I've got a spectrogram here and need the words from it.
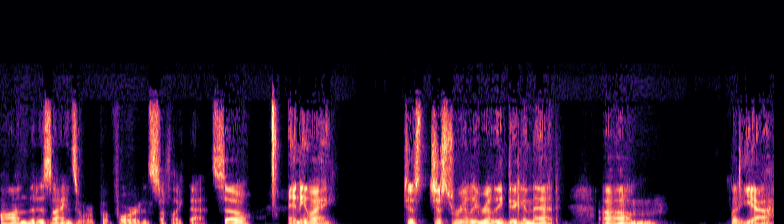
on the designs that were put forward and stuff like that. So anyway just just really really digging that. Um but yeah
